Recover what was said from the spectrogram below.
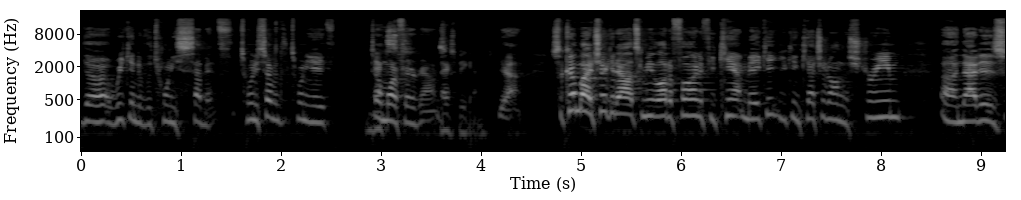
the weekend of the 27th, 27th to 28th, Del Mar Next- Fairgrounds. next weekend. Yeah. So come by, check it out. It's gonna be a lot of fun. If you can't make it, you can catch it on the stream. Uh, and that is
